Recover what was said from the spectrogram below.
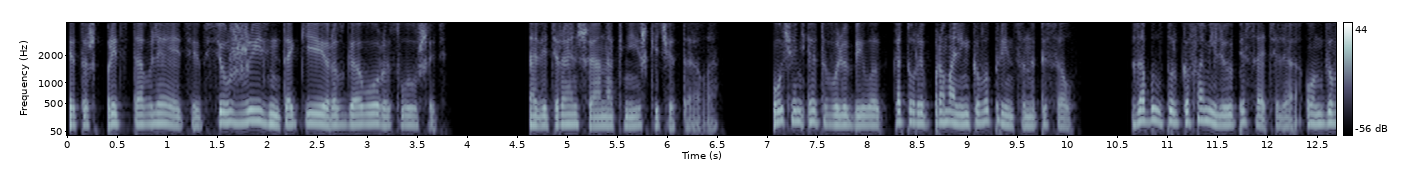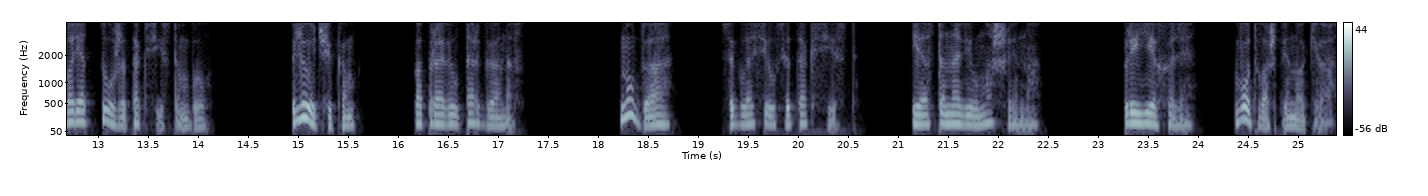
Это ж, представляете, всю жизнь такие разговоры слушать. А ведь раньше она книжки читала. Очень этого любила, который про маленького принца написал. Забыл только фамилию писателя, он, говорят, тоже таксистом был. Летчиком, поправил Тарганов. Ну да, согласился таксист и остановил машину. Приехали. Вот ваш Пиноккио».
